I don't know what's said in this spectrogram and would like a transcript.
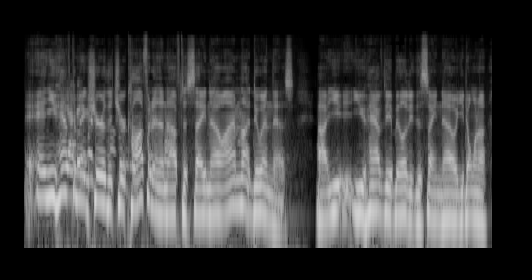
And you have yeah, to make sure that you're confident enough to say, no, I'm not doing this. Uh, you you have the ability to say no. You don't want to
